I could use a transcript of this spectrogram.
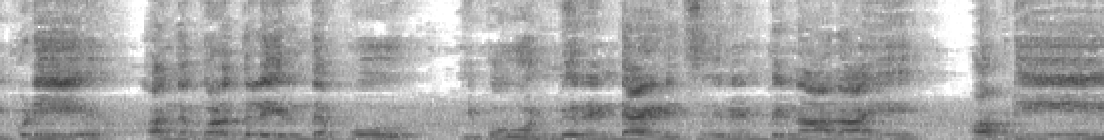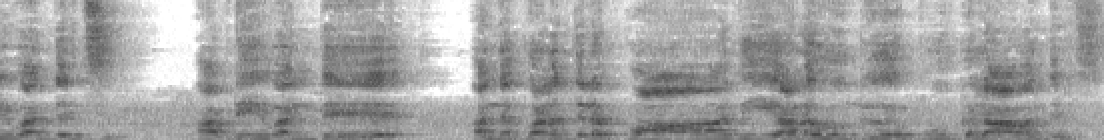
இப்படி அந்த குளத்துல இருந்த பூ இப்போ ஒன்று ரெண்டாயிடுச்சு ரெண்டு நாலாகி அப்படியே வந்துருச்சு. அப்படியே வந்து அந்த குளத்துல பாதி அளவுக்கு பூக்களாக வந்துருச்சு.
